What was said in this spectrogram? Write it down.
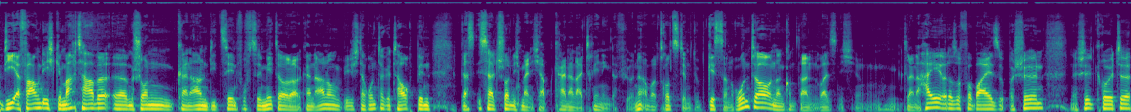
die Erfahrung, die ich gemacht habe, ähm, schon, keine Ahnung, die 10, 15 Meter oder keine Ahnung, wie ich da runtergetaucht bin, das ist halt schon, ich meine, ich habe keinerlei Training dafür, ne? aber trotzdem, du gehst dann runter und dann kommt dann, weiß ich nicht, ein kleiner Hai oder so vorbei, super schön, eine Schildkröte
